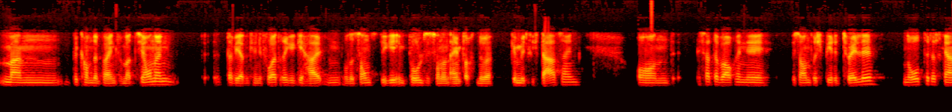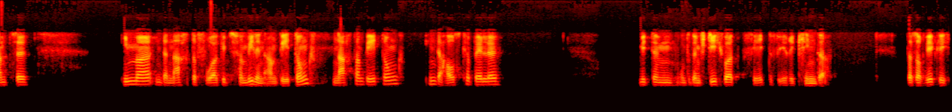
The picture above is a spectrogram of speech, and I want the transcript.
man bekommt ein paar Informationen. Da werden keine Vorträge gehalten oder sonstige Impulse, sondern einfach nur gemütlich da sein. Und es hat aber auch eine besondere spirituelle Note, das Ganze. Immer in der Nacht davor gibt es Familienanbetung, Nachtanbetung in der Hauskapelle mit dem, unter dem Stichwort Väter für ihre Kinder. Dass auch wirklich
